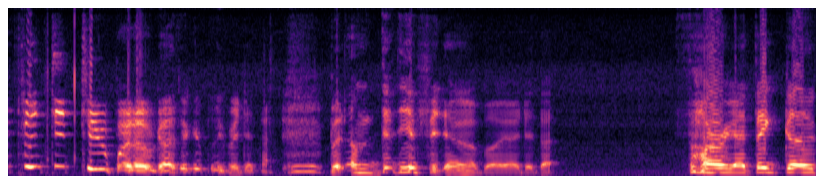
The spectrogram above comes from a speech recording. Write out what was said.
Infinity 2.0, guys. I can't believe I did that. But, um, Disney Infinity... Oh, boy, I did that. Sorry, I think, uh,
